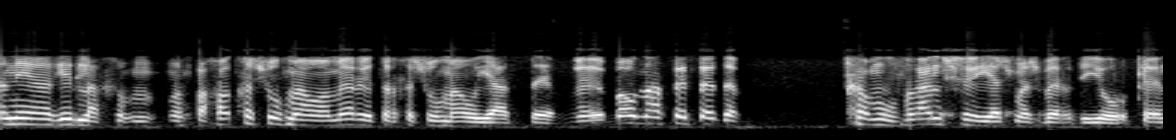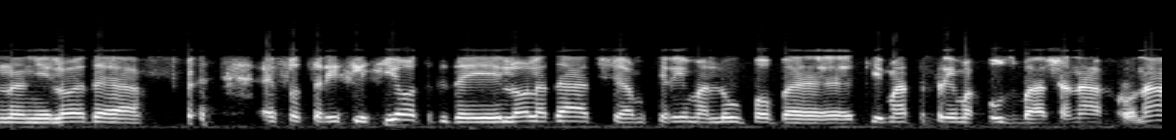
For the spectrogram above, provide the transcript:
אני אגיד לך, פחות חשוב מה הוא אומר, יותר חשוב מה הוא יעשה. ובואו נעשה סדר. כמובן שיש משבר דיור, כן, אני לא יודע איפה צריך לחיות כדי לא לדעת שהמחירים עלו פה בכמעט 20% בשנה האחרונה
